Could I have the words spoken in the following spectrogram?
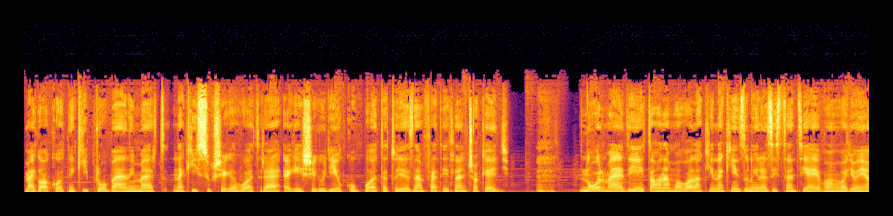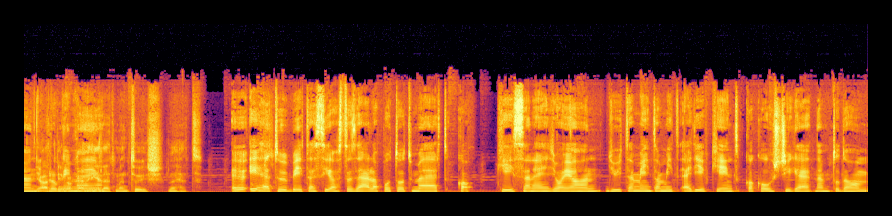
megalkotni, kipróbálni, mert neki is szüksége volt rá egészségügyi okokból, tehát hogy ez nem feltétlen csak egy uh-huh normál diéta, hanem ha valakinek inzulinrezisztenciája van, vagy olyan ja, problémája. Akár életmentő is lehet? Élhetőbbé teszi azt az állapotot, mert kap készen egy olyan gyűjteményt, amit egyébként kakaós csigát, nem tudom,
